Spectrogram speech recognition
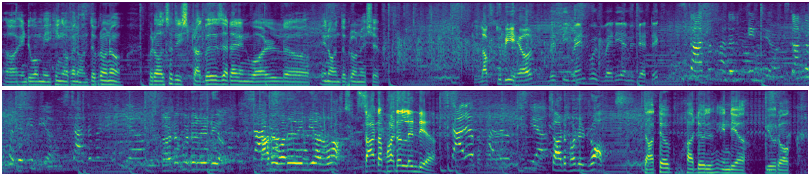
uh, into a making of an entrepreneur, but also the struggles that are involved uh, in entrepreneurship. Love to be here. This event was very energetic. Startup Huddle India. Startup Huddle India. Startup Huddle India. Startup Huddle India. Startup Huddle India rocks. Startup Huddle India. Startup Huddle India. Startup Huddle rocks. Startup Huddle India, you rock.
